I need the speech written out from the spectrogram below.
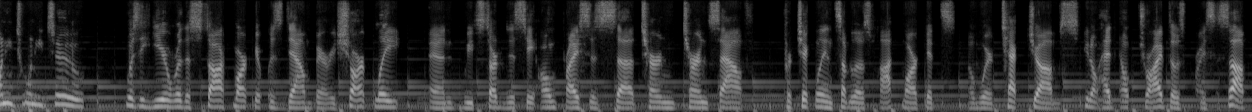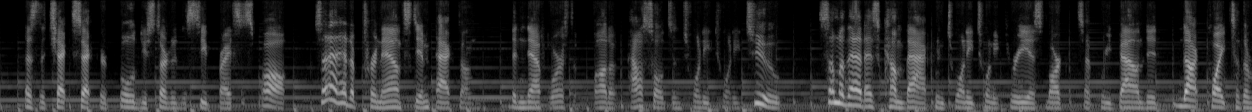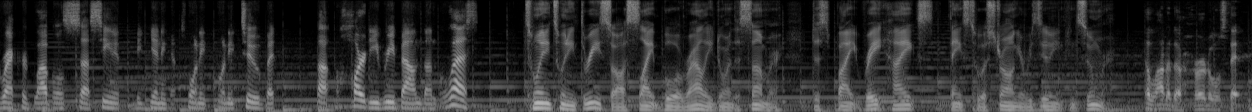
2022 was a year where the stock market was down very sharply, and we started to see home prices uh, turn turn south, particularly in some of those hot markets uh, where tech jobs, you know, had helped drive those prices up. As the tech sector cooled, you started to see prices fall. So that had a pronounced impact on the net worth of a lot of households in 2022. Some of that has come back in 2023 as markets have rebounded, not quite to the record levels uh, seen at the beginning of 2022, but a hearty rebound nonetheless. 2023 saw a slight bull rally during the summer, despite rate hikes, thanks to a strong and resilient consumer. A lot of the hurdles that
